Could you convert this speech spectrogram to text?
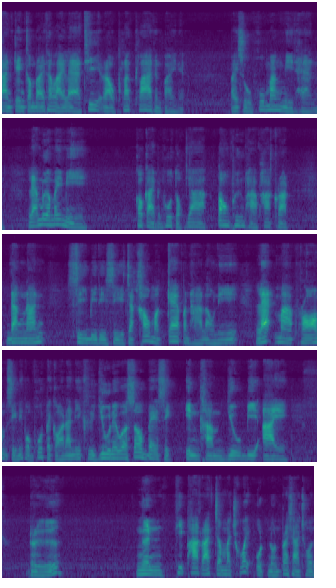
การเก็งกำไรทั้งหลายแหล่ที่เราพลัดพลาดกันไปเนี่ยไปสู่ผู้มั่งมีแทน และเมื่อไม่มีก็กลายเป็นผู้ตกยากต้องพึ่งพาภาครัฐ ดังนั้น CBDC จะเข้ามาแก้ปัญหาเหล่านี้ และมาพร้อมสิ่งที่ผมพูดไปก่อนหน้านี้คือ Universal Basic Income UBI หรือเงินที่ภาครัฐจะมาช่วยอุดหนุนประชาชน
